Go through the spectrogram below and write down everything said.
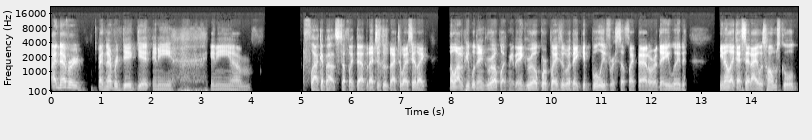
I never I never did get any any um flack about stuff like that. But that just goes back to what I said. Like a lot of people didn't grow up like me. They grew up where places where they get bullied for stuff like that, or they would, you know, like I said, I was homeschooled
